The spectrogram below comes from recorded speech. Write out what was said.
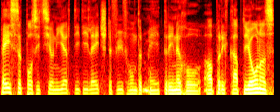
besser positioniert in die letzten 500 Meter hineinkommen. Aber ich glaube, Jonas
